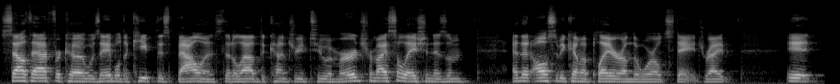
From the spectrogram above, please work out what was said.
South Africa was able to keep this balance that allowed the country to emerge from isolationism and then also become a player on the world stage, right? It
